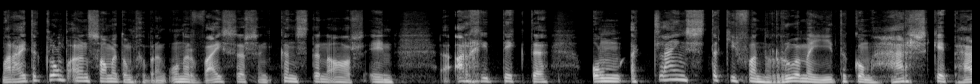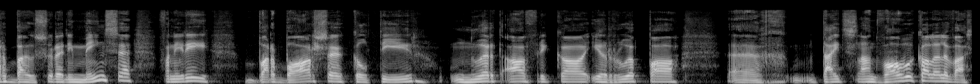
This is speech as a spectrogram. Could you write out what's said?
maar hy het 'n klomp ouens saam met hom gebring onderwysers en kunstenaars en uh, argitekte om 'n klein stukkie van Rome hier te kom herskep herbou sodat die mense van hierdie barbaarse kultuur Noord-Afrika Europa uh Duitsland waar ook al hulle was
